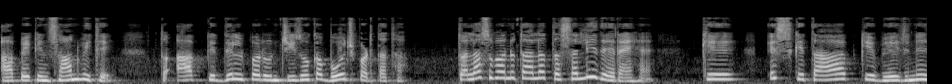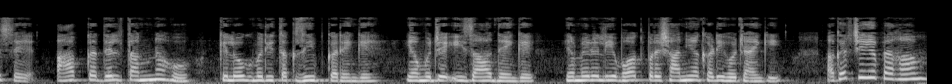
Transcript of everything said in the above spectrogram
آپ ایک انسان بھی تھے، تو آپ کے دل پر ان چیزوں کا بوجھ پڑتا تھا۔ تو اللہ سبحان تعالیٰ تسلی دے رہے ہیں کہ اس کتاب کے بھیجنے سے آپ کا دل تنگ نہ ہو کہ لوگ میری تکزیب کریں گے یا مجھے ایزا دیں گے۔ یا میرے لیے بہت پریشانیاں کھڑی ہو جائیں گی۔ اگرچہ یہ پیغام،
